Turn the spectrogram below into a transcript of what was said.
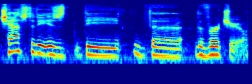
chastity is the the the virtue,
